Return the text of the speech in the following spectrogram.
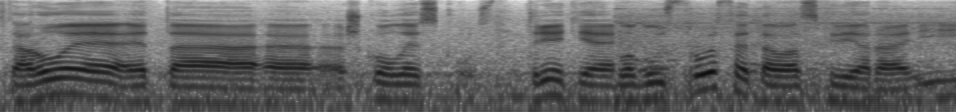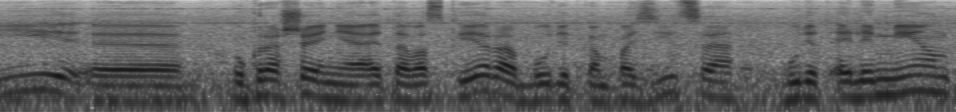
Второе – это э, школа искусств. Третье – благоустройство этого сквера. И э, украшение этого сквера будет композиция, будет элемент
